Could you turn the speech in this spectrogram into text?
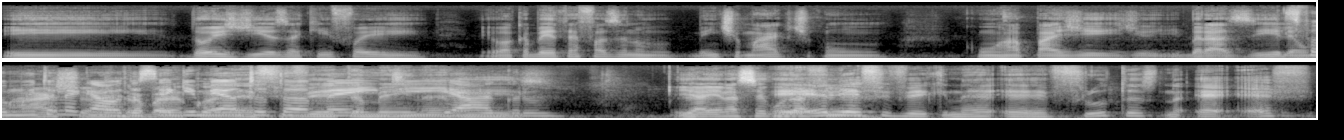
E dois dias aqui foi. Eu acabei até fazendo benchmark com, com um rapaz de, de Brasília. Isso o foi muito Márcio, legal, né? do segmento também, também, de né? agro. Isso. E aí na É segunda-feira. LFV, que né? É frutas. É F,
